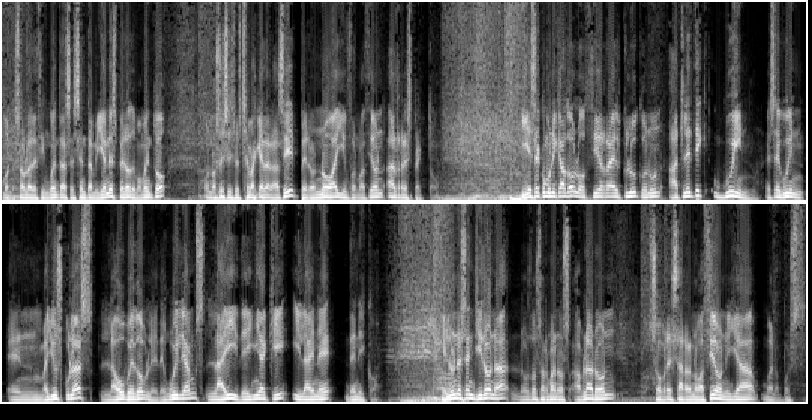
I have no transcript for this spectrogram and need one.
bueno, se habla de 50 60 millones, pero de momento, o no sé si se va a quedar así, pero no hay información al respecto. Y ese comunicado lo cierra el club con un Athletic Win. Ese win en mayúsculas, la W de Williams, la I de Iñaki y la N de Nico. El lunes en Girona, los dos hermanos hablaron sobre esa renovación y ya, bueno, pues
